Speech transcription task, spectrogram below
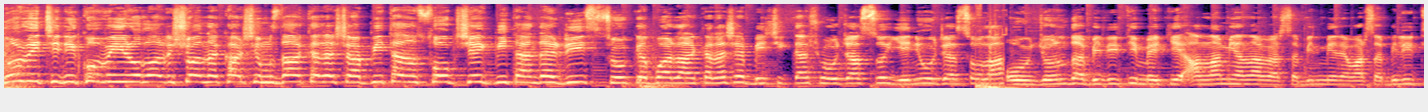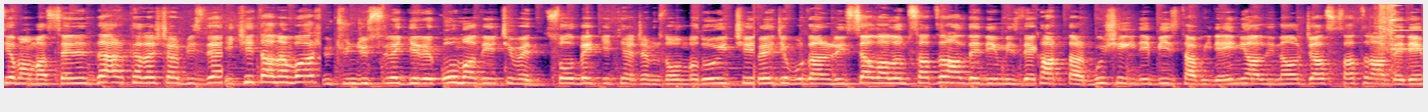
Norveç'in ikon ve hero'ları şu anda karşımızda arkadaşlar. Bir tane Solskjaer, bir tane de Riz. Çok da bu arada arkadaşlar Beşiktaş hocası, yeni hocası olan oyuncu onu da belirteyim. Belki anlamayanlar varsa, bilmeyenler varsa belirteyim ama senede arkadaşlar bizde iki tane var. Üçüncüsüne gerek olmadığı için ve sol bek ihtiyacımız olmadığı için bence buradan Riz'i alalım. Satın al dediğimizde kartlar bu şekilde biz tabii de en iyi halini alacağız. Satın al dediğim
